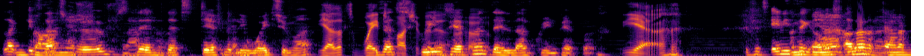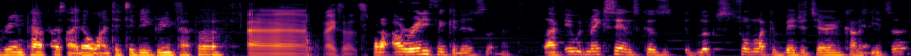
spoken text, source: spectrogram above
Like if that's herbs, flat then herb. that's definitely way too much. yeah, that's way if too that's much of it green is a pepper, herb. they love green pepper. Yeah. If it's I anything mean, else, I I'm not don't a know. fan of green peppers. I don't want it to be green pepper. Uh, makes sense. But I I really think it is though. Like it would make sense because it looks sort of like a vegetarian kind of Yeah. pizza.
